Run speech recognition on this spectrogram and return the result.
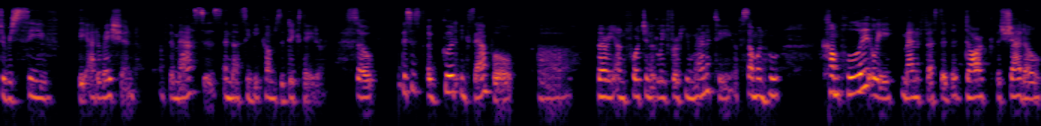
to receive the adoration of the masses, and thus he becomes a dictator. So, this is a good example, uh, very unfortunately for humanity, of someone who completely manifested the dark, the shadow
